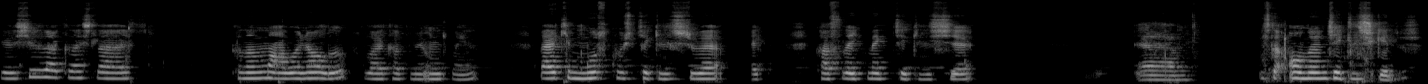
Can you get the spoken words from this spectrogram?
Görüşürüz arkadaşlar. Kanalıma abone olup like atmayı unutmayın. Belki muz kuş çekilişi ve ek, kaslı ekmek çekilişi eee, işte onların çekilişi gelir.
